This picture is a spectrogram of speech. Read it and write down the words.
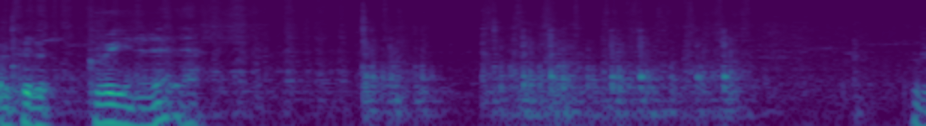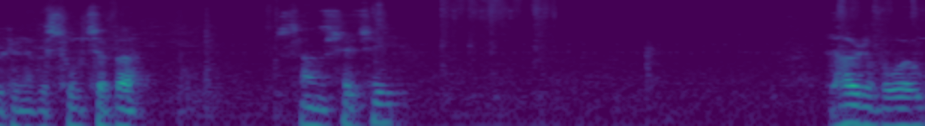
Got a bit of green in it there. We can have a sort of a sunsetty. Load of oil.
